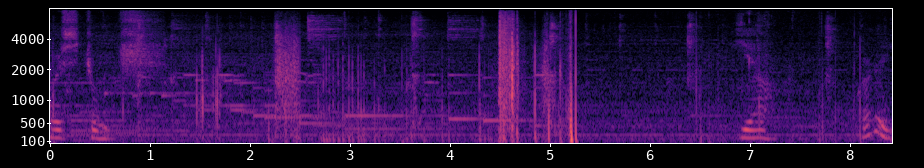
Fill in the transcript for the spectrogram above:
Where's George? Yeah, where is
